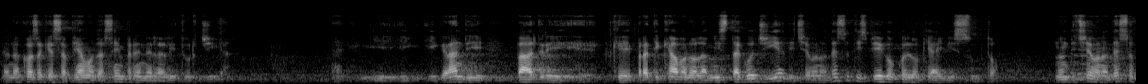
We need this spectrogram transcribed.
è una cosa che sappiamo da sempre nella liturgia. I grandi padri che praticavano la mistagogia dicevano adesso ti spiego quello che hai vissuto non dicevano adesso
